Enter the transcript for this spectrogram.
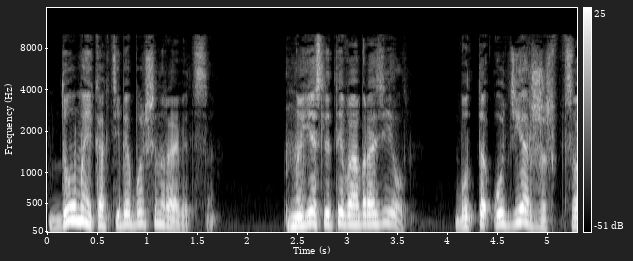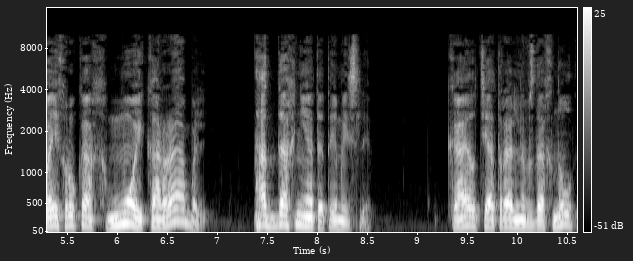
«Думай, как тебе больше нравится. Но если ты вообразил, будто удержишь в своих руках мой корабль, Отдохни от этой мысли. Кайл театрально вздохнул.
